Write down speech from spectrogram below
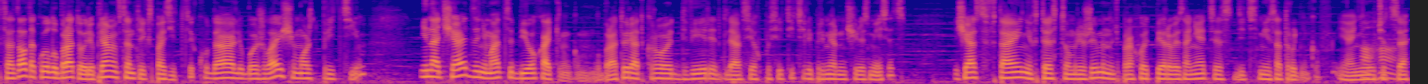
создал такую лабораторию прямо в центре экспозиции, куда любой желающий может прийти и начать заниматься биохакингом. Лаборатория откроет двери для всех посетителей примерно через месяц. Сейчас в тайне, в тестовом режиме проходят первые занятия с детьми сотрудников, и они Ага. учатся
